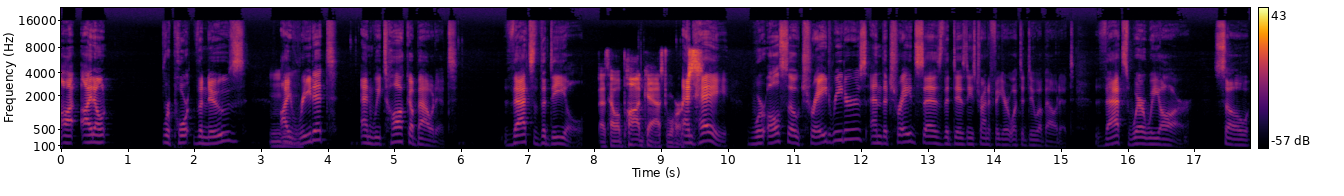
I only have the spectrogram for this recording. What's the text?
I I don't report the news. I Mhm. read it and we talk about it. That's the deal. That's how a podcast works. And hey, we're also trade readers, and the trade says that Disney's trying to figure out what to do about it. That's where we are. So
